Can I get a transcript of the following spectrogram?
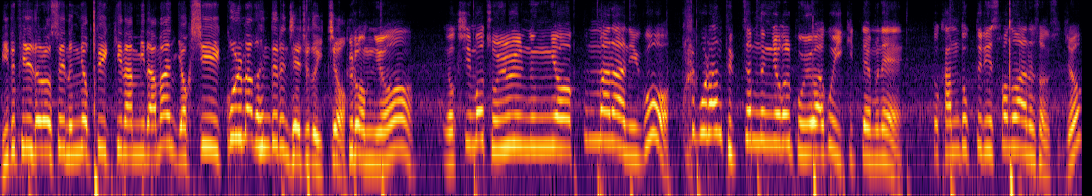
미드필더로서의 능력도 있긴 합니다만 역시 골망 흔드는 재주도 있죠. 그럼요. 역시 뭐 조율 능력뿐만 아니고 탁월한 득점 능력을 보유하고 있기 때문에 또 감독들이 선호하는 선수죠.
